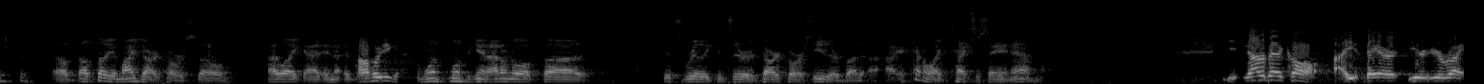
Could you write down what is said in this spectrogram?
I'll, I'll tell you my dark horse though. I like I, and I, oh, who you got? once once again I don't know if uh, it's really considered a dark horse either, but I, I kind of like Texas A and M. Not a bad call. I, they are. You're, you're right,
